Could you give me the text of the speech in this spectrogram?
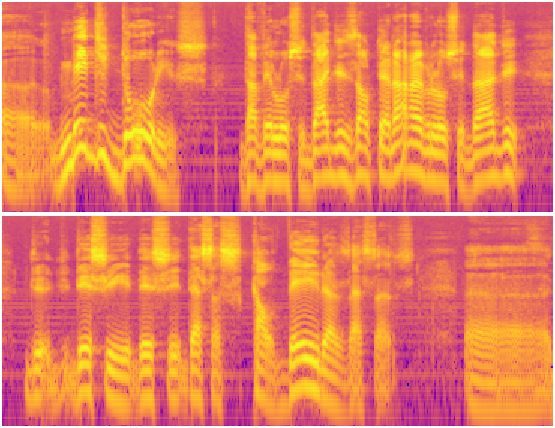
uh, medidores da velocidade, eles alteraram a velocidade de, de, desse, desse, dessas caldeiras, dessas. Uh,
